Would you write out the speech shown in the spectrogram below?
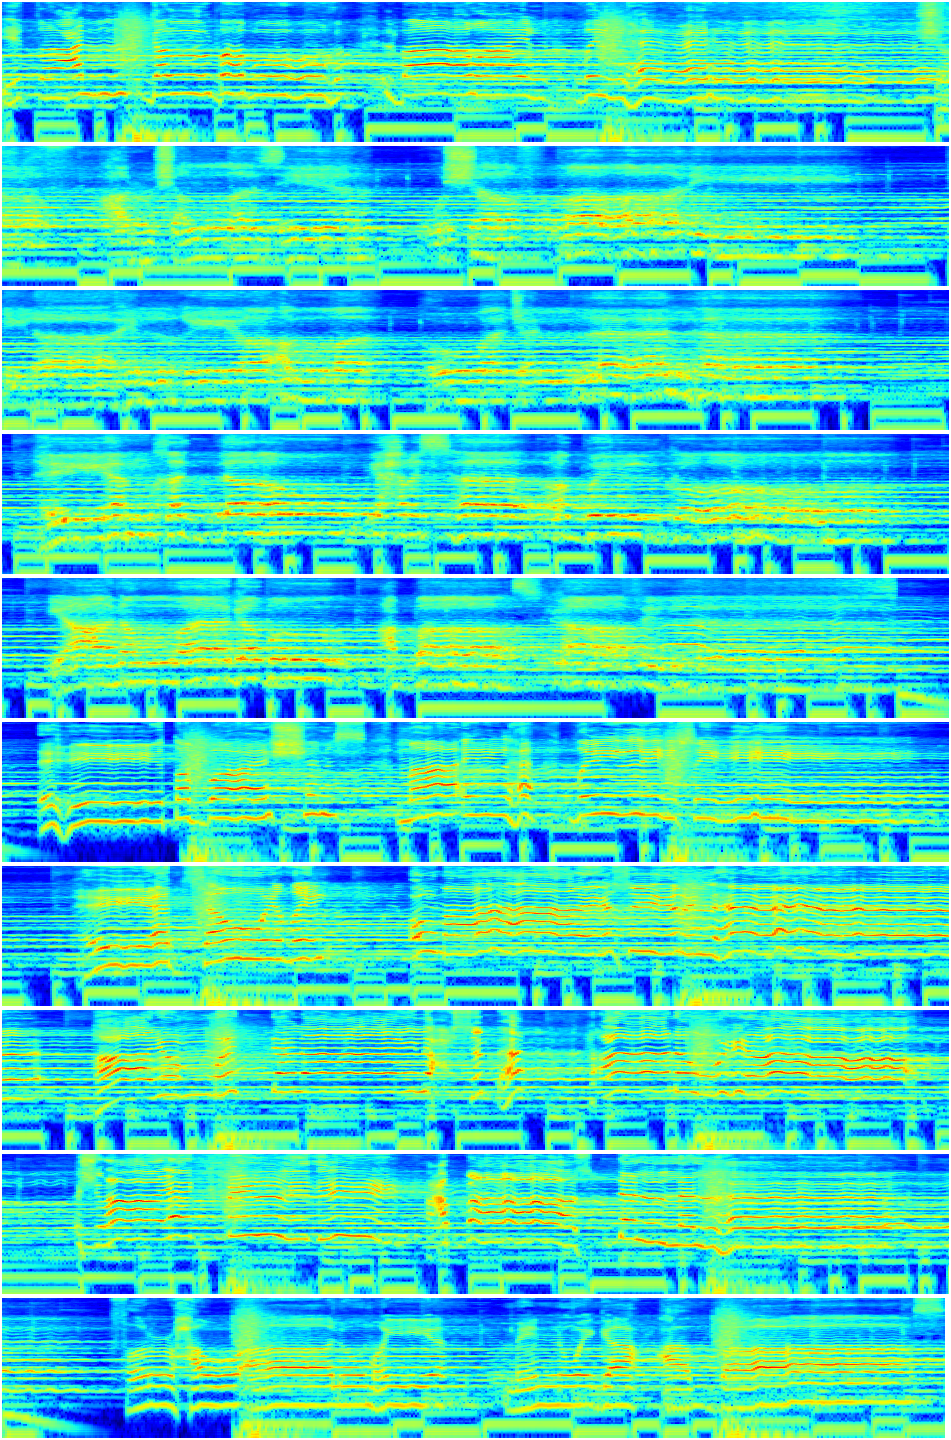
يطعن قلب أبوه الباوع ظلها شرف عرش الله. والشرف غالي إله الغيرة الله هو جللها هي مخدرة ويحرسها رب الكون. يعن الله قبل عباس كافلها هي طبع الشمس ما إلها ظل يصير. هي تسوي ظل وما وقع عباس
